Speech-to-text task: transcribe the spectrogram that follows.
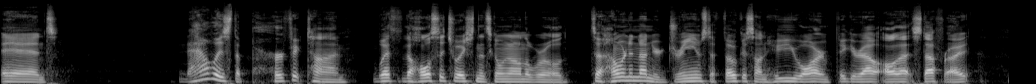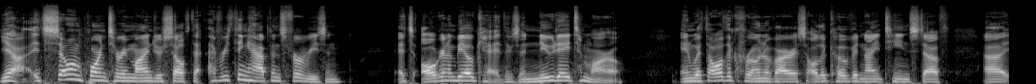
And now is the perfect time with the whole situation that's going on in the world to hone in on your dreams, to focus on who you are and figure out all that stuff, right? Yeah, it's so important to remind yourself that everything happens for a reason. It's all going to be okay. There's a new day tomorrow. And with all the coronavirus, all the COVID 19 stuff, uh,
